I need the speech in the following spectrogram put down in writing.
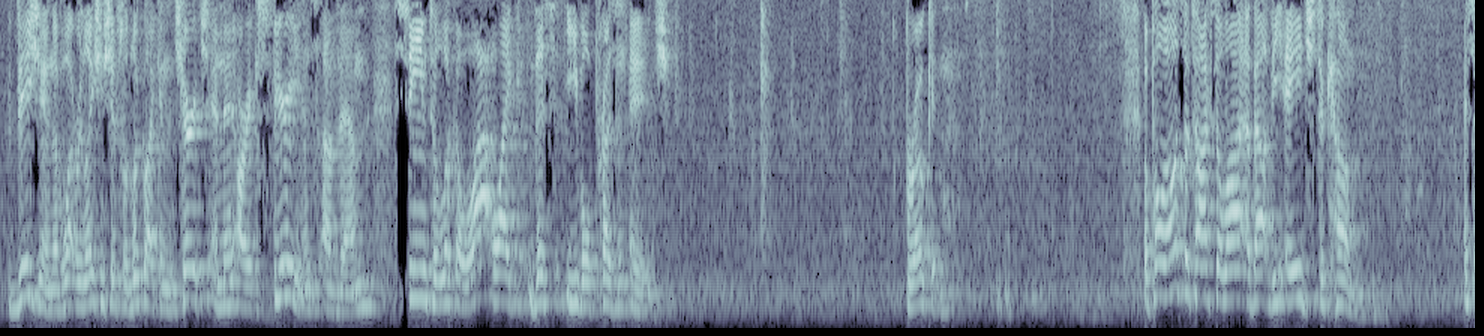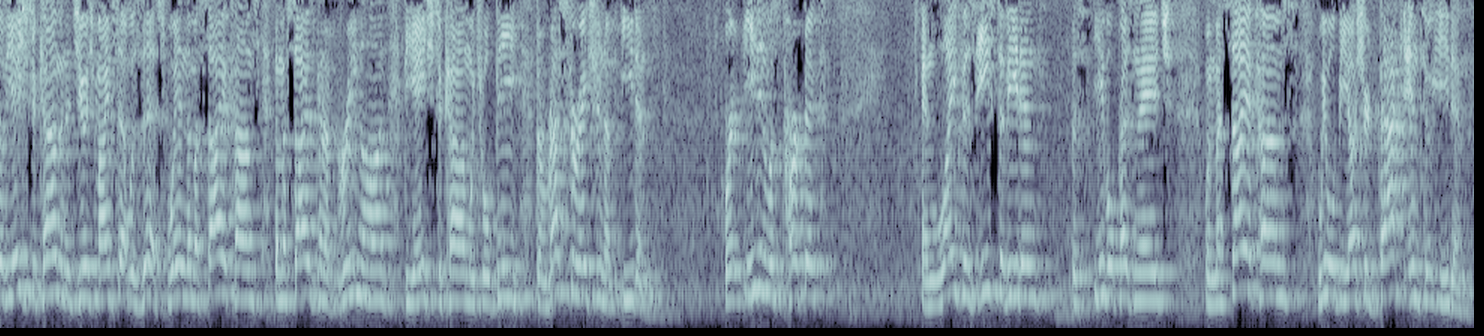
vision of what relationships would look like in the church, and then our experience of them seemed to look a lot like this evil present age. Broken but Paul also talks a lot about the age to come. And so the age to come in the Jewish mindset was this when the Messiah comes, the Messiah is going to bring on the age to come, which will be the restoration of Eden. Where Eden was perfect and life is east of Eden, this evil present age. When Messiah comes, we will be ushered back into Eden.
